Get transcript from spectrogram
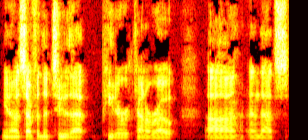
You know, except for the two that Peter kind of wrote, uh, and that's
